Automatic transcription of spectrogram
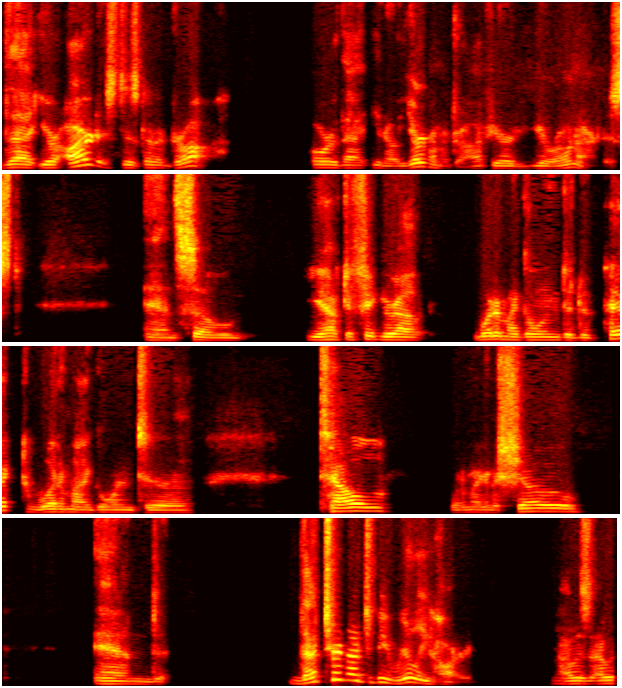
that your artist is going to draw, or that you know you're going to draw if you're your own artist. And so you have to figure out what am I going to depict? What am I going to tell? What am I going to show? And that turned out to be really hard. I was I was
